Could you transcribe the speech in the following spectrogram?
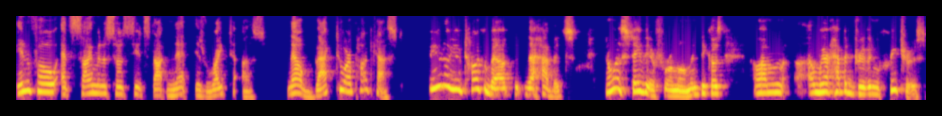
Info at simonassociates.net is write to us. Now back to our podcast. You know, you talk about the habits. I want to stay there for a moment because um, we're habit driven creatures.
